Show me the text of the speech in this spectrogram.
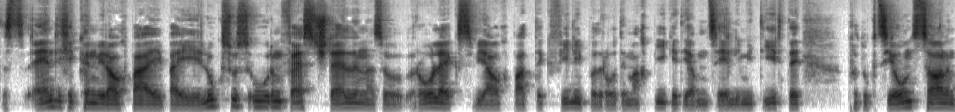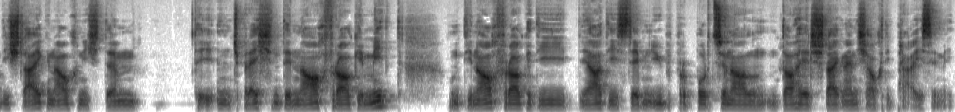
Das Ähnliche können wir auch bei, bei Luxusuhren feststellen, also Rolex wie auch Patek Philippe oder Audemars Piguet, die haben sehr limitierte Produktionszahlen, die steigen auch nicht ähm, die entsprechende Nachfrage mit. Und die Nachfrage, die, ja, die ist eben überproportional und, und daher steigen eigentlich auch die Preise mit.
